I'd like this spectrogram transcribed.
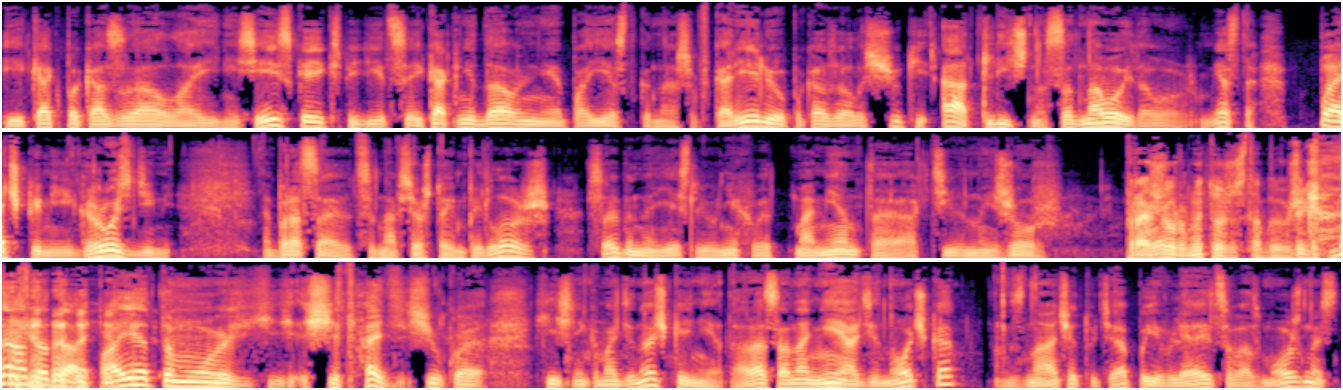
И как показала Енисейская экспедиция, и как недавняя поездка наша в Карелию показала, щуки отлично с одного и того же места пачками и гроздями бросаются на все, что им предложишь, особенно если у них в этот момент активный жор Про Вот. Жору мы тоже с тобой уже да, да, да. Поэтому хи- считать щуку хищником-одиночкой нет. А раз она не одиночка, значит, у тебя появляется возможность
